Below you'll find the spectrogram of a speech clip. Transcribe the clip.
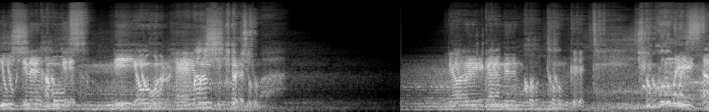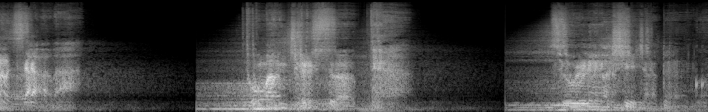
육신의 감옥에서 네 영혼을 해방시켜주마. 도망칠 수 없다. 순례가 시작되는군.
